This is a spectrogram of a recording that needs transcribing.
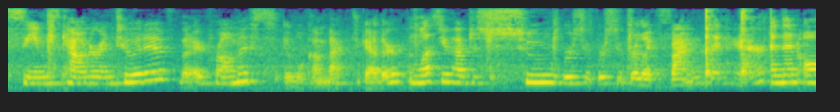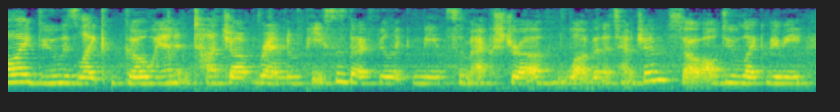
Seems counterintuitive, but I promise it will come back together. Unless you have just super, super, super like fine thin hair. And then all I do is like go in and touch up random pieces that I feel like need some extra love and attention. So I'll do like maybe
